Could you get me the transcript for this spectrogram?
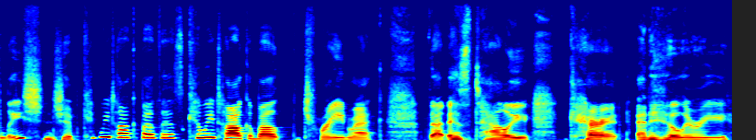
relationship. Can we talk about this? Can we talk about the train wreck that is Tally Gerit and Hillary?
